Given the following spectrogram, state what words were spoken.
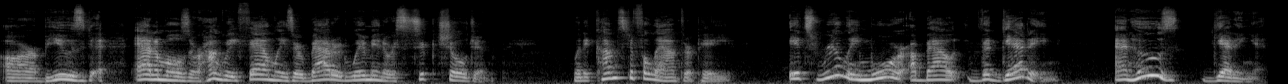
are abused animals or hungry families or battered women or sick children. When it comes to philanthropy, it's really more about the getting and who's getting it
